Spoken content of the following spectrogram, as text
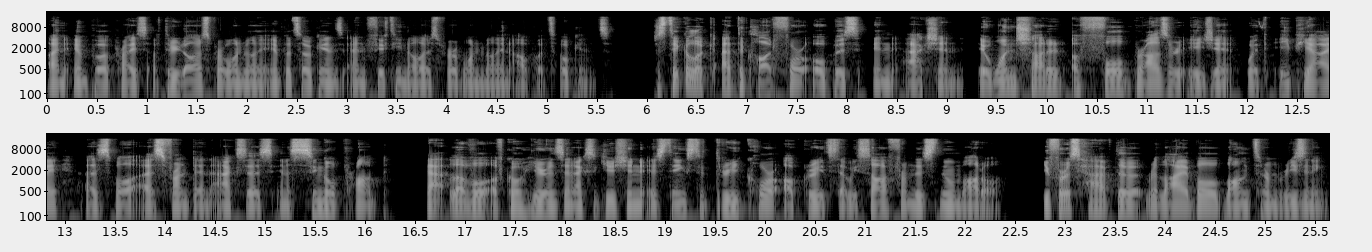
an input price of $3 per 1 million input tokens and $15 per 1 million output tokens. Just take a look at the Claude 4 Opus in action. It one-shotted a full browser agent with API as well as front-end access in a single prompt. That level of coherence and execution is thanks to three core upgrades that we saw from this new model. You first have the reliable long-term reasoning.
